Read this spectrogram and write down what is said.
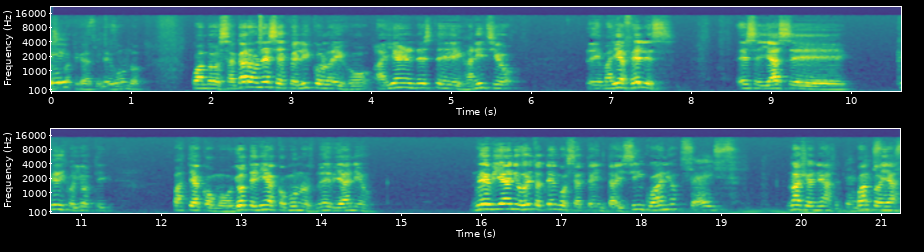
Sí, a platicar sí, segundo. Cuando sacaron esa película, hijo, allá en este Janicio, de María Félix, ese ya se, ¿qué dijo yo? Pastea como, yo tenía como unos nueve años. Nueve años, ahorita tengo 75 años. Seis. No, ya, setenta, ¿cuánto allá?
